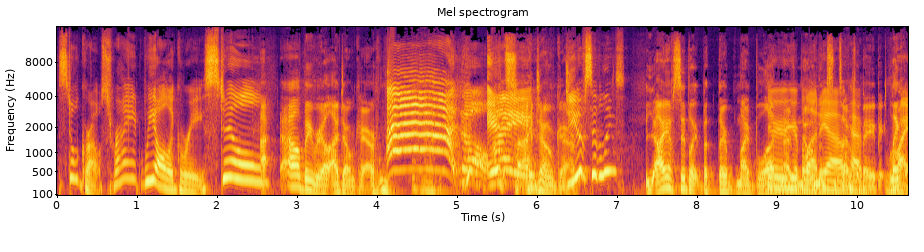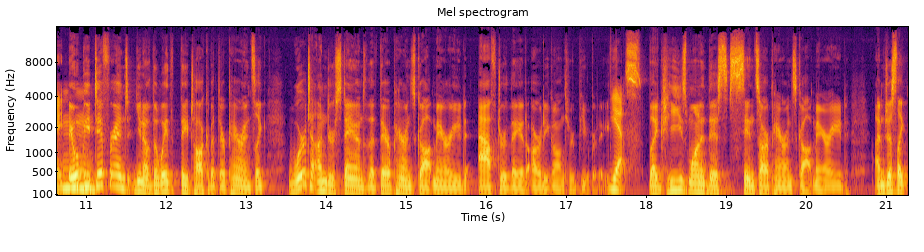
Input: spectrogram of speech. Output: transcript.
Still gross, right? We all agree. Still, I'll be real. I don't care. ah, no, It's- I don't care. Do you have siblings? I have siblings, but they're my blood, They're and I've known blood, them yeah, since I was a baby. Like, Right. it would be mm-hmm. different, you know, the way that they talk about their parents. Like, we're to understand that their parents got married after they had already gone through puberty. Yes. Like, he's wanted this since our parents got married. I'm just like,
